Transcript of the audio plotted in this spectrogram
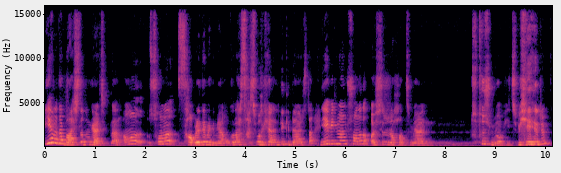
bir arada başladım gerçekten ama sonra sabredemedim yani o kadar saçma geldi ki dersler. Niye bilmiyorum şu anda da aşırı rahatım yani tutuşmuyor hiçbir yerim.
